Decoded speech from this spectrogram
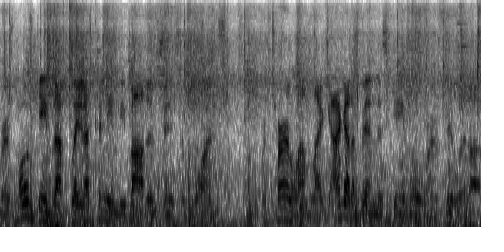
Whereas most games I played, I couldn't even be bothered to finish them once. Returnal, I'm like, I gotta bend this game over and fill it up.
